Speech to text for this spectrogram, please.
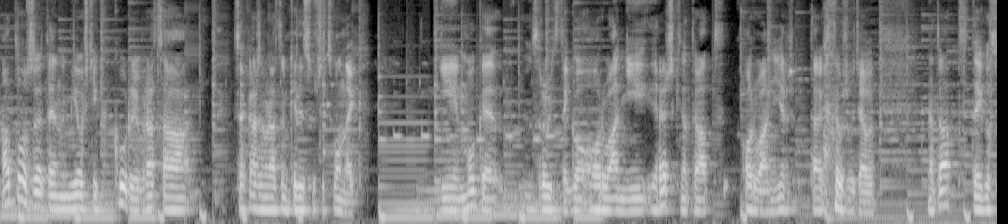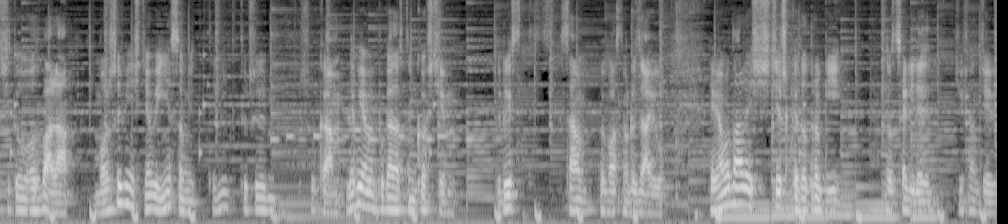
A to, że ten miłośnik kury wraca za każdym razem, kiedy słyszy dzwonek. Nie mogę zrobić tego orła ani reszki na temat orła, ani reszki, tak dobrze powiedziałem. Na temat tego, co się tu odwala. Może więźniowie nie są tymi, którzy szukam. Lepiej abym pogadał z tym gościem, który jest sam we własnym rodzaju. Ja miałem odnaleźć ścieżkę do drogi do celi 99.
